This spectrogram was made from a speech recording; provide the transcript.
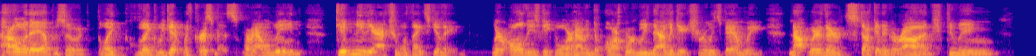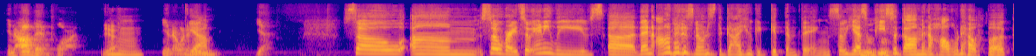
holiday episode like like we get with Christmas or Halloween. Give me the actual Thanksgiving where all these people are having to awkwardly navigate Shirley's family, not where they're stuck in a garage doing an Abed plot. Yeah. Mhm. You know what I Yeah. mean? So, um, so right, so Annie leaves. Uh, then Abed is known as the guy who could get them things. So he has a piece of gum and a hollowed out book.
